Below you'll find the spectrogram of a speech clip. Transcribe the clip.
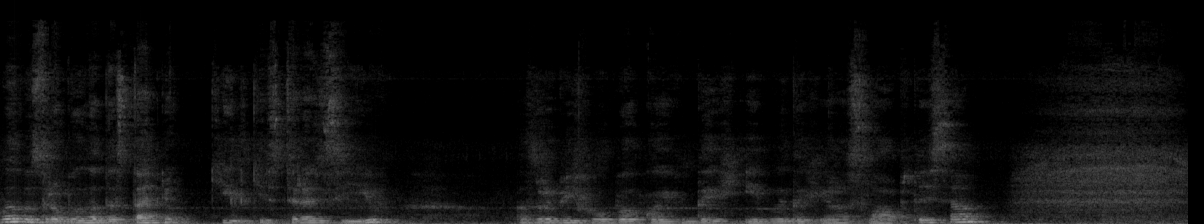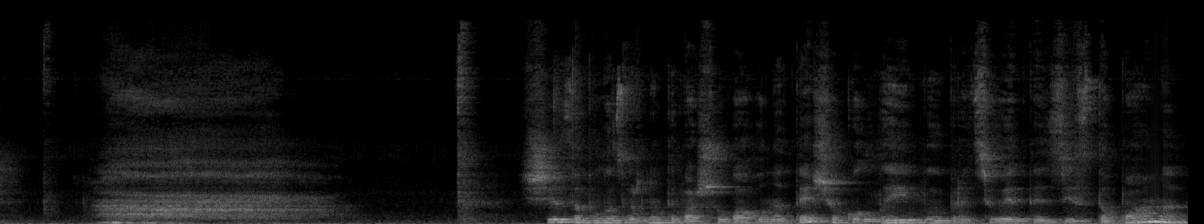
Коли ви зробили достатню кількість разів, зробіть глибокий вдих і видих і розслабтеся. Ще забула звернути вашу увагу на те, що коли ви працюєте зі стопами,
